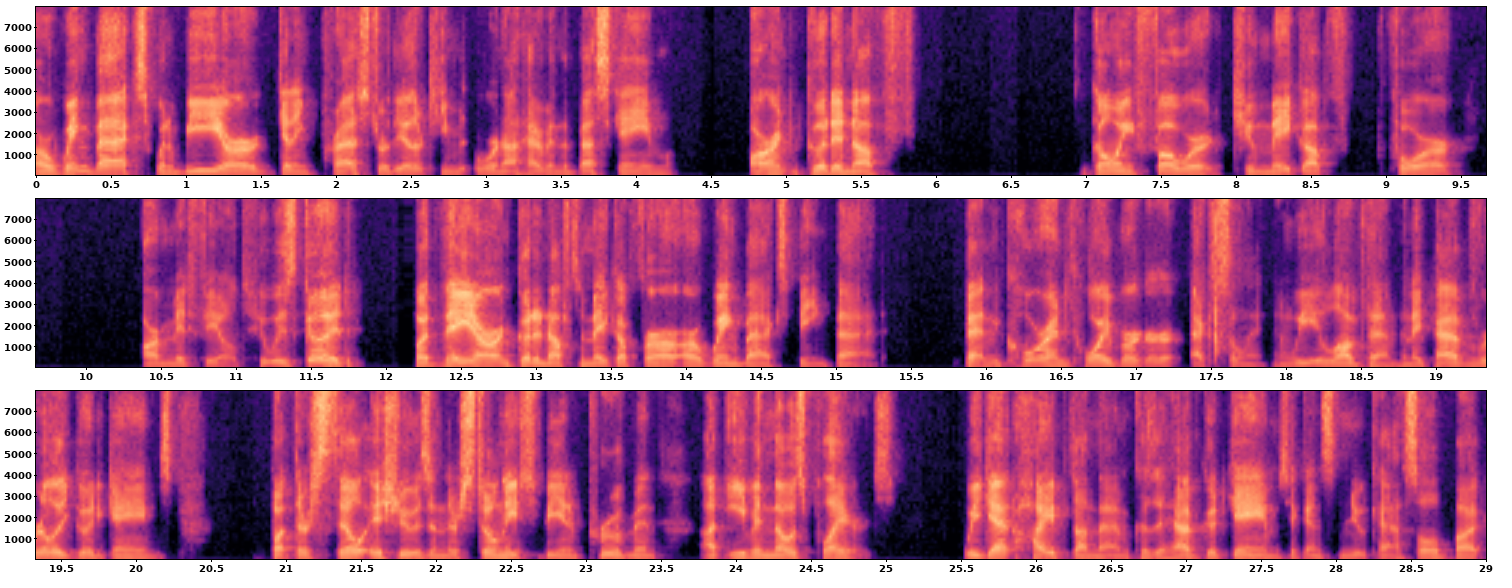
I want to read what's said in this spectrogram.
our wingbacks when we are getting pressed or the other team we're not having the best game aren't good enough going forward to make up for our midfield, who is good, but they aren't good enough to make up for our, our wingbacks being bad. Bentancur and Højbjerg are excellent, and we love them, and they have really good games. But there's still issues, and there still needs to be improvement on even those players. We get hyped on them because they have good games against Newcastle, but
